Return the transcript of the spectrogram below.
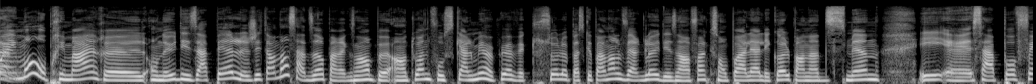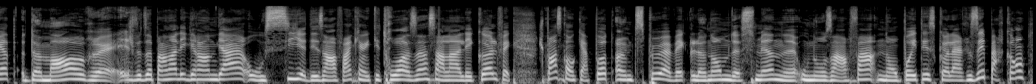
Ouais, moi, au primaire, euh, on a eu des appels. J'ai tendance à dire, par exemple, Antoine, il faut se calmer un peu avec tout ça, là, parce que pendant le verglas, il y a des enfants qui sont pas allés à l'école pendant dix semaines et euh, ça n'a pas fait de mort. Euh, je veux dire, pendant les grandes guerres aussi, il y a des enfants qui ont été trois ans sans aller à l'école. Fait je pense qu'on capote un petit peu avec le nombre de semaines où nos enfants n'ont pas été scolarisés. Par contre,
